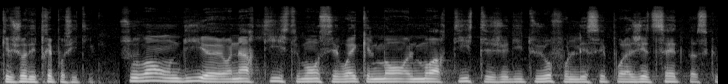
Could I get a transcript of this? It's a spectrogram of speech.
quelque chose de très positif. Souvent, on dit euh, un artiste. Bon, c'est vrai que le mot, le mot, artiste, je dis toujours, faut le laisser pour la jet set parce que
